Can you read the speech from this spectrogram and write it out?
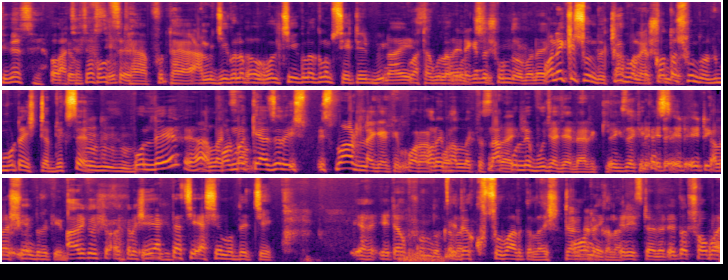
ঠিক আছে। Okay, পাঁচ হাজার full set, set? হ্যাঁ হ্যাঁ, আমি যেগুলো বলছি এগুলো কোনো সেটের কথাগুলো মানে এটা কিন্তু সুন্দর, মানে অনেক কি সুন্দর কি বলেন? কত সুন্দর। মোটা স্টেপ দেখছেন? লাগছে। ফর্মাল ক্যাজুয়াল স্মার্ট লাগে আর কি পরার অনেক ভালো লাগতেছে, না. পরলে বোঝা যায় না আর কি। এক্স্যাক্টলি এটা? এটা কালার সুন্দর কিন্তু। আর একটা আছে অ্যাশের মধ্যে চেক এটাও সুন্দর এটা sober colour standard colour standard এটা সবার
